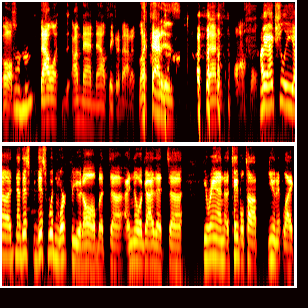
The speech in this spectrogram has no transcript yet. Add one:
Oh, Mhm. that one I'm mad now thinking about it. Like that is that is awful. I actually uh now this this wouldn't work for you at all, but uh I know a guy that uh he ran a tabletop unit like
